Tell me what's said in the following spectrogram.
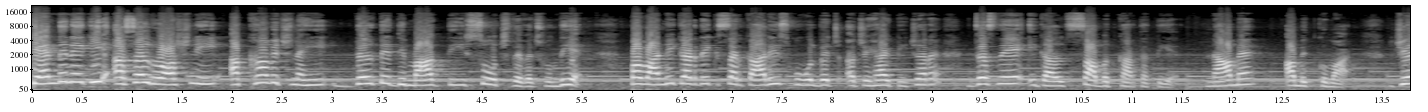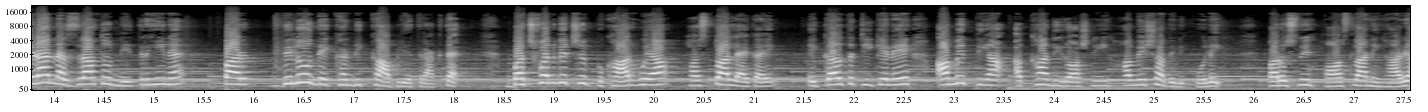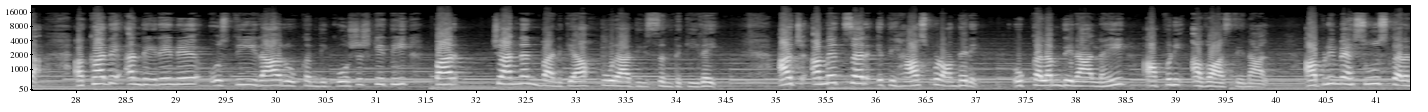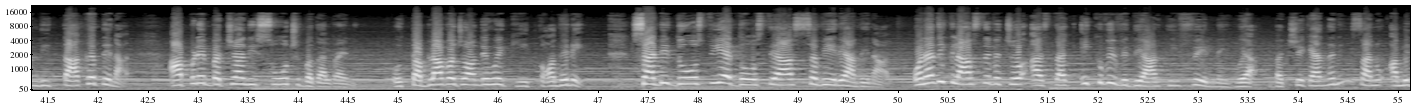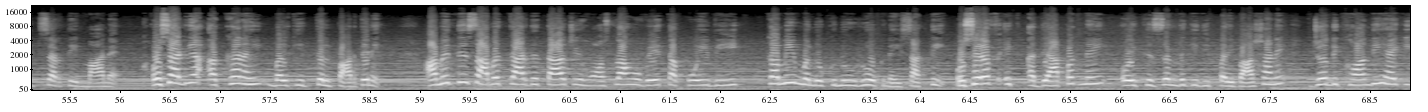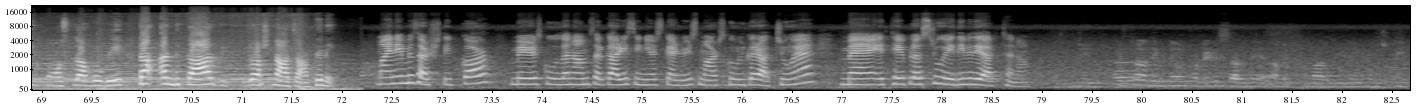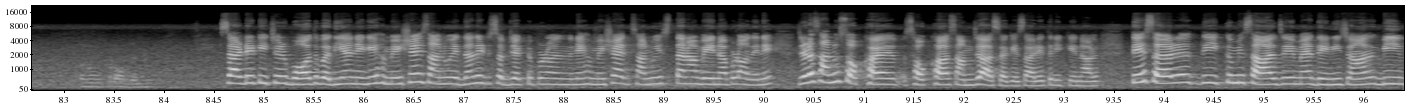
ਕਹਿੰਦੇ ਨੇ ਕਿ ਅਸਲ ਰੋਸ਼ਨੀ ਅੱਖਾਂ ਵਿੱਚ ਨਹੀਂ, ਦਿਲ ਤੇ ਦਿਮਾਗ ਦੀ ਸੋਚ ਦੇ ਵਿੱਚ ਹੁੰਦੀ ਹੈ। ਭਵਾਨੀਗੜ੍ਹ ਦੇ ਇੱਕ ਸਰਕਾਰੀ ਸਕੂਲ ਵਿੱਚ ਅਜਿਹਾ ਟੀਚਰ ਹੈ ਜਿਸ ਨੇ ਇਹ ਗੱਲ ਸਾਬਤ ਕਰ ਦਿੱਤੀ ਹੈ। ਨਾਮ ਹੈ ਅਮਿਤ ਕੁਮਾਰ, ਜਿਹੜਾ ਨਜ਼ਰਾਂ ਤੋਂ ਨੇਤਰਹੀਨ ਹੈ, ਪਰ ਦਿਲੋਂ ਦੇਖਣ ਦੀ ਕਾਬਲੀਅਤ ਰੱਖਦਾ ਹੈ। ਬਚਪਨ ਵਿੱਚ ਬੁਖਾਰ ਹੋਇਆ, ਹਸਪਤਾਲ ਲੈ ਗਏ ਇਹ ਗਲਤ ਟੀਕੇ ਨੇ ਅਮਿਤ ਦੀਆਂ ਅੱਖਾਂ ਦੀ ਰੋਸ਼ਨੀ ਹਮੇਸ਼ਾ ਦੇ ਲਈ ਖੋਹ ਪਰ ਉਸਨੇ ਹੌਸਲਾ ਨਹੀਂ ਹਾਰਿਆ। ਅੱਖਾਂ ਦੇ ਅੰਧੇਰੇ ਨੇ ਉਸ ਦੀ ਰਾਹ ਰੋਕਣ ਦੀ ਕੋਸ਼ਿਸ਼ ਕੀਤੀ, ਪਰ ਚਾਨਣ ਬਣ ਗਿਆ ਹੋਰਾਂ ਦੀ ਜ਼ਿੰਦਗੀ ਲਈ। ਅੱਜ ਅਮਿਤ ਇਤਿਹਾਸ ਪੜਾਉਂਦੇ ਨੇ। ਉਹ ਕਲਮ ਦੇ ਨਾਲ ਨਹੀਂ, ਆਪਣੀ ਆਵਾਜ਼ ਦੇ ਨਾਲ, ਆਪਣੀ ਮਹਿਸੂਸ ਕਰਨ ਦੀ ਤਾਕਤ ਦੇ ਨਾਲ ਆਪਣੇ ਬੱਚਿਆਂ ਦੀ ਸੋਚ ਬਦਲ ਰਹੇ ਨੇ। ਉਹ ਤਬਲਾ ਵਜਾਉਂਦੇ ਹੋਏ ਗੀਤ ਗਾਉਂਦੇ ਨੇ। ਸਾਡੀ ਦੋਸਤੀ ਹੈ ਦੋਸਤਿਆ ਸਵੇਰਿਆਂ ਦੇ ਨਾਲ। ਉਹਨਾਂ ਦੀ ਕਲਾਸ ਦੇ ਵਿੱਚੋਂ ਅੱਜ ਤੱਕ ਇੱਕ ਵੀ ਵਿਦਿਆਰਥੀ ਫੇਲ ਨਹੀਂ ਹੋਇਆ। ਬੱਚੇ ਕਹਿੰਦੇ ਨੇ, ਸਾਨੂੰ ਅੰਮ੍ਰਿਤਸਰ ਤੇ ਮਾਣ ਹੈ ਉਹ ਸਾਡੀਆਂ ਅੱਖਾਂ ਨਹੀਂ, ਬਲਕਿ ਦਿਲ ਪੜਦੇ ਨੇ। ਅਮਿਤ ਨੇ ਸਾਬਤ ਕਰ ਦਿੱਤਾ, ਜੇ ਹੌਸਲਾ ਹੋਵੇ ਤਾਂ ਕੋਈ ਵੀ ਕਮੀ ਮਨੁੱਖ ਨੂੰ ਰੋਕ ਨਹੀਂ ਸਕਦੀ। ਉਹ ਸਿਰਫ ਇੱਕ ਅਧਿਆਪਕ ਨਹੀਂ ਉਹ ਇੱਕ ਜ਼ਿੰਦਗੀ ਦੀ ਪਰਿਭਾਸ਼ਾ ਨੇ, ਜੋ ਦਿਖਾਉਂਦੀ ਹੈ ਕਿ ਹੌਸਲਾ ਹੋਵੇ ਤਾਂ ਅੰਧਕਾਰ ਵੀ ਰੋਸ਼ਨਾ ਜਾਂਦੇ ਨੇ। My name is Arshdeep Kaur ਮੇਰੇ ਸਕੂਲ ਦਾ ਨਾਮ ਸਰਕਾਰੀ senior secondary smart school Karachu ਹੈ। ਮੈਂ ਇੱਥੇ ਪਲੱਸ 2 ਏ ਦੀ ਵਿਦਿਆਰਥਣ ਹਾਂ। ਕਿਸ ਤਰ੍ਹਾਂ ਦੇਖਦੇ ਹੋ ਤੁਹਾਡੇ ਜਿਹੜੇ ਸਰ ਨੇ ਅਮਿਤ ਕੁਮਾਰ ਜੀ ਨੇ ਹਿਸਟਰੀ ਤੁਹਾਨੂੰ ਪੜਾਉਂਦੇ ਨੇ? ਸਾਡੇ ਟੀਚਰ ਬਹੁਤ ਵਧੀਆ ਨੇਗੇ, ਹਮੇਸ਼ਾ ਹੀ ਸਾਨੂੰ ਇਦਾਂ ਦੇ ਸਬਜੈਕਟ ਪੜਾਉਂਦੇ ਨੇ, ਹਮੇਸ਼ਾ ਸਾਨੂੰ ਇਸ ਤਰ੍ਹਾਂ ਵੇ ਨਾਲ ਪੜਾਉਂਦੇ ਨੇ, ਜਿਹੜਾ ਸਾਨੂੰ ਸੌਖਾ ਸੌਖਾ ਸਮਝ ਆ ਸਕੇ ਸਾਰੇ ਤਰੀਕੇ ਨਾਲ। ਤੇ ਸਰ ਦੀ ਇੱਕ ਮਿਸਾਲ ਜੇ ਮੈਂ ਦੇਣੀ ਚਾਹਾਂ ਵੀ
